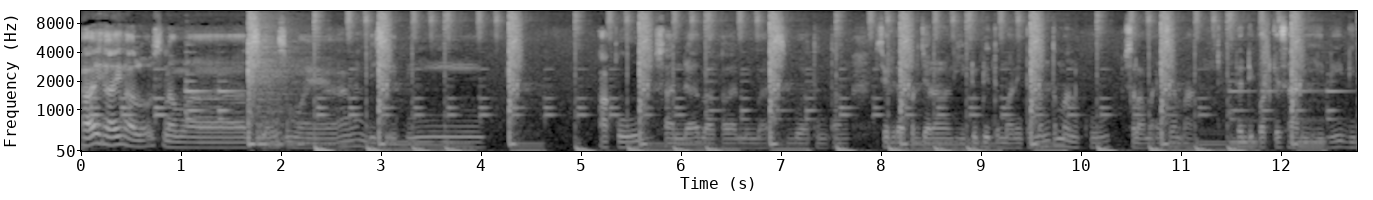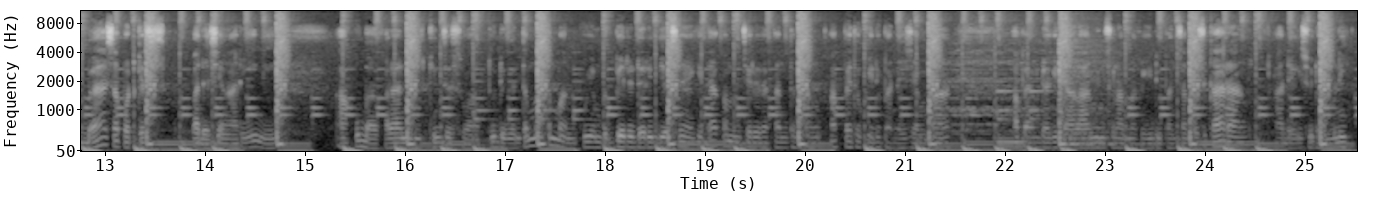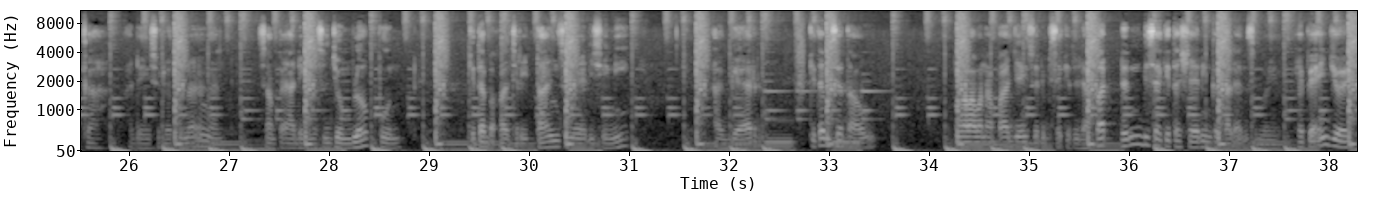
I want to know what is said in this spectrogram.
Hai hai halo selamat siang semuanya. Di sini aku Sanda bakalan membahas sebuah tentang cerita perjalanan hidup ditemani teman-temanku selama SMA dan di podcast hari ini di bahasa podcast pada siang hari ini aku bakalan bikin sesuatu dengan teman-temanku yang berbeda dari biasanya. Kita akan menceritakan tentang apa itu kehidupan SMA apa yang udah kita alamin selama kehidupan sampai sekarang. Ada yang sudah menikah ada yang sudah tunangan sampai ada yang masih jomblo pun ceritain semuanya di sini agar kita bisa tahu pengalaman apa aja yang sudah bisa kita dapat dan bisa kita sharing ke kalian semuanya. Happy enjoy.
